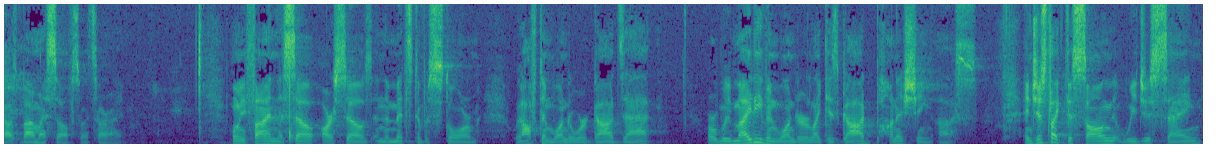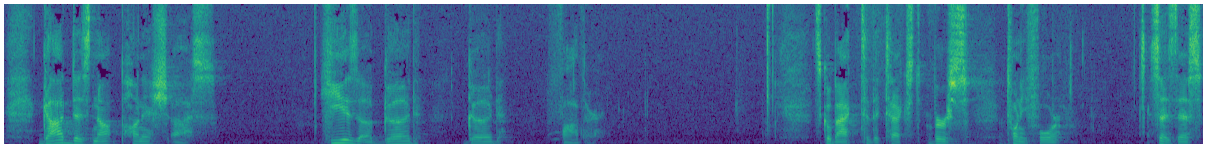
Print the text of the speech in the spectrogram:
I was by myself, so it's all right. When we find ourselves in the midst of a storm, we often wonder where God's at, or we might even wonder, like, is God punishing us? And just like the song that we just sang, God does not punish us. He is a good, good Father. Let's go back to the text, verse 24. It says this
